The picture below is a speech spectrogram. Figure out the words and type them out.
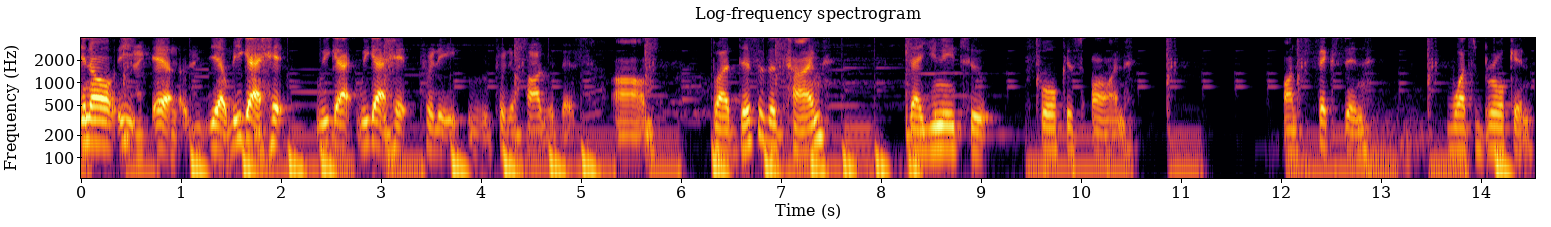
You know, yeah, yeah, we got hit we got we got hit pretty pretty hard with this. Um, but this is the time that you need to focus on on fixing what's broken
